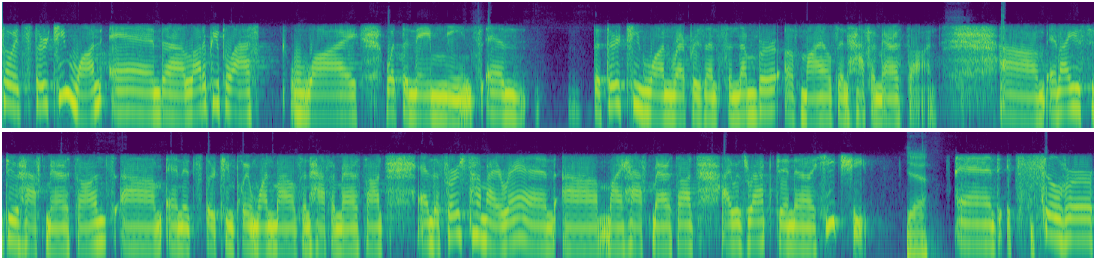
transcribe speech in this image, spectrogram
So it's 13-1, and uh, a lot of people ask why, what the name means. And the 13-1 represents the number of miles in half a marathon. Um, and I used to do half marathons, um, and it's 13.1 miles in half a marathon. And the first time I ran uh, my half marathon, I was wrapped in a heat sheet Yeah. And it's silver.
